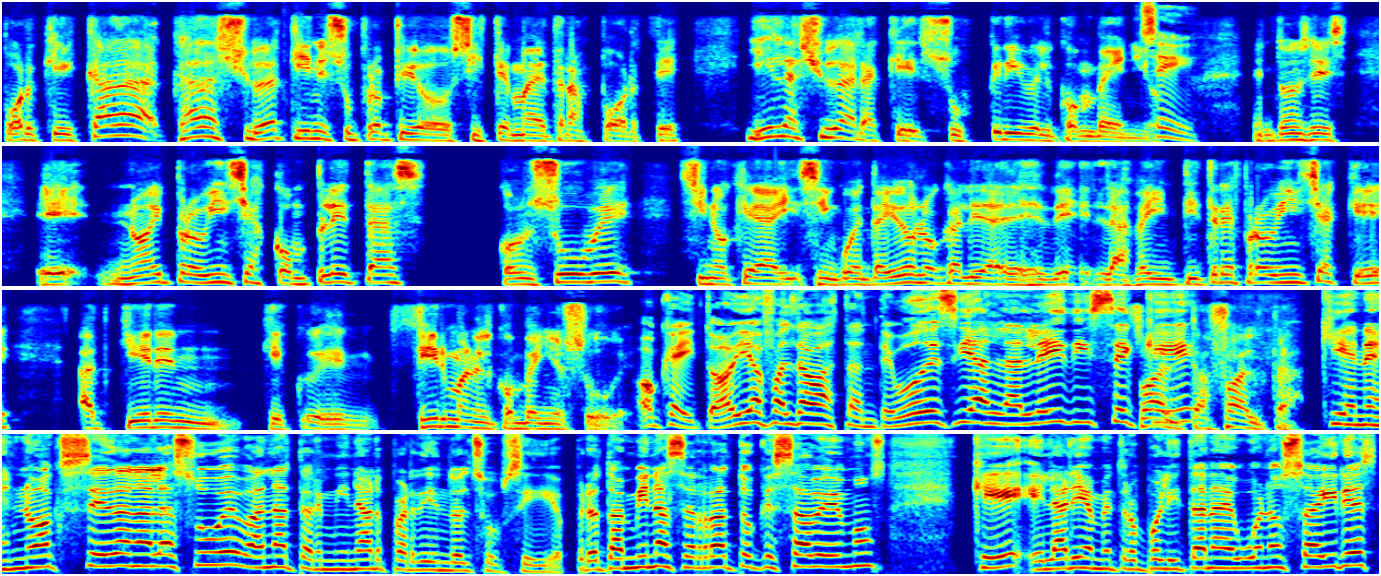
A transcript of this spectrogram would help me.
Porque cada, cada ciudad tiene su propio sistema de transporte y es la ciudad la que suscribe el convenio. Sí, Entonces, eh, no hay provincias completas con SUBE, sino que hay 52 localidades de las 23 provincias que adquieren, que eh, firman el convenio SUBE. ok, todavía falta bastante. Vos decías, la ley dice Falta, que falta. quienes no accedan a la SUBE van a terminar perdiendo el subsidio. Pero también hace rato que sabemos que el área metropolitana de Buenos Aires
